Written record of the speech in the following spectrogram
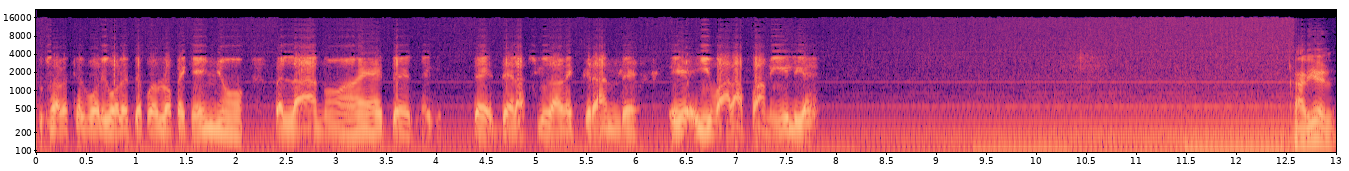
tú sabes que el voleibol es de pueblo pequeño, ¿verdad? No es de, de, las ciudades grandes y, va la familia. Ariel.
